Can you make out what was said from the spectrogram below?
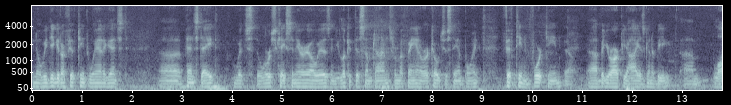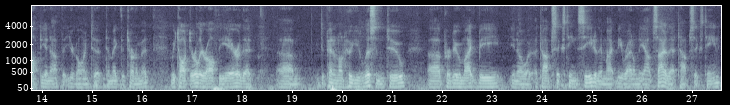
you know we did get our 15th win against uh, Penn State which the worst case scenario is, and you look at this sometimes from a fan or a coach's standpoint, 15 and 14. Yeah. Uh, but your RPI is going to be um, lofty enough that you're going to, to make the tournament. We talked earlier off the air that um, depending on who you listen to, uh, Purdue might be, you know, a, a, top 16 seed, or they might be right on the outside of that top 16.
